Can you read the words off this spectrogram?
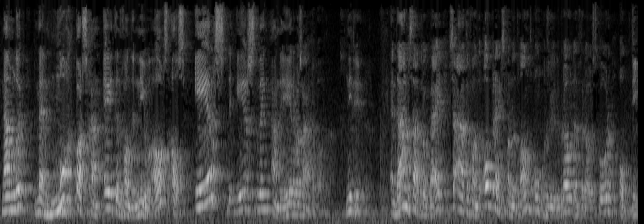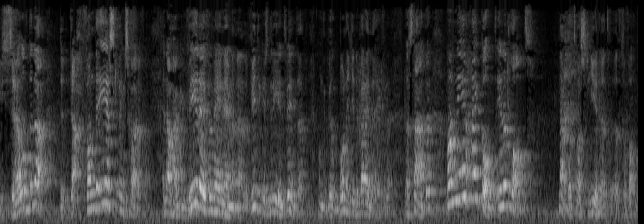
Namelijk, men mocht pas gaan eten van de nieuwe oogst als eerst de eersteling aan de Heer was aangeboden. Niet eerder. En daarom staat er ook bij, ze aten van de opbrengst van het land ongezuurde brood en verroost koren op diezelfde dag. De dag van de eerstelingsscharven. En nou ga ik u weer even meenemen naar Leviticus 23, want ik wil het bonnetje erbij leveren. Dan staat er, wanneer hij komt in het land. Nou, dat was hier het, het geval.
